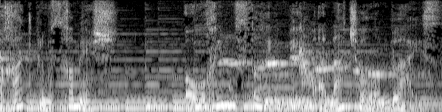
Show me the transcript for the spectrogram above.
אחת פלוס חמש. אורחים וספרים עם ענת שרון בלייס.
